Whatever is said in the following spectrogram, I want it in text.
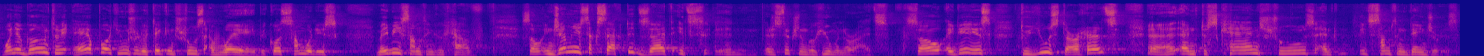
When you're going to the airport, usually taking shoes away because somebody's, maybe something you have. So in Germany, it's accepted that it's a restriction of human rights. So idea is to use terahertz uh, and to scan shoes, and it's something dangerous.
